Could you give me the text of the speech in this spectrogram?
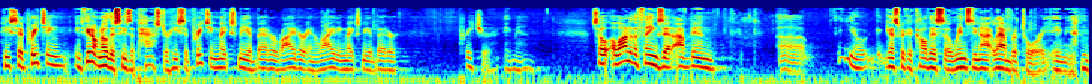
He said, Preaching, if you don't know this, he's a pastor. He said, Preaching makes me a better writer, and writing makes me a better preacher. Amen. So, a lot of the things that I've been, uh, you know, I guess we could call this a Wednesday night laboratory. Amen.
